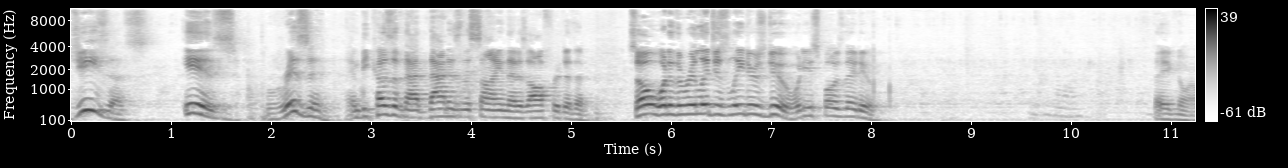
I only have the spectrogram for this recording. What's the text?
Jesus is risen. And because of that, that is the sign that is offered to them. So, what do the religious leaders do? What do you suppose they do? They ignore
